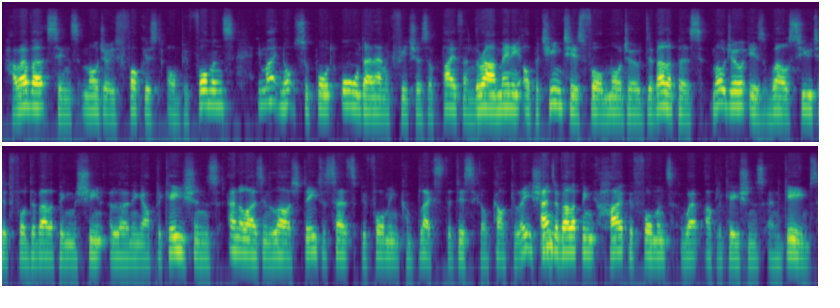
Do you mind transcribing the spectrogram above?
However, since Mojo is focused on performance, it might not support all dynamic features of Python. There are many opportunities for Mojo developers. Mojo is well suited for developing machine learning applications, analyzing large datasets, performing complex statistical calculations, and developing high-performance web applications and games.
